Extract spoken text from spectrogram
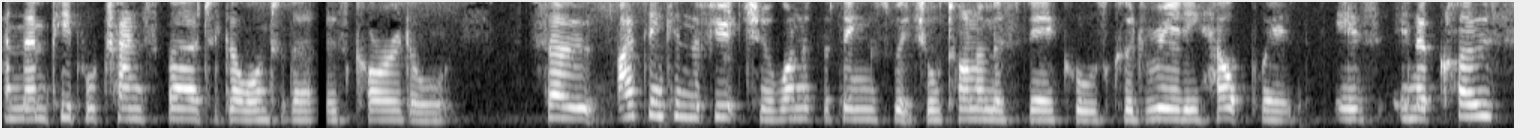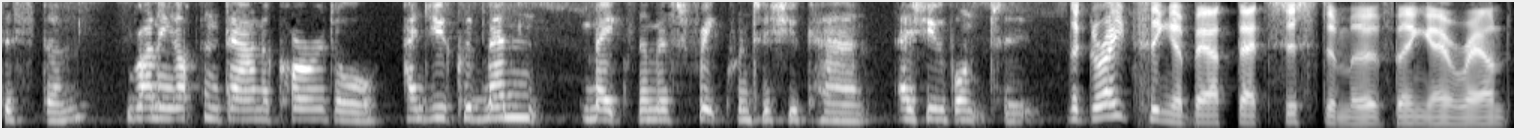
and then people transfer to go onto those corridors. So, I think in the future, one of the things which autonomous vehicles could really help with is in a closed system running up and down a corridor, and you could then make them as frequent as you can, as you want to. The great thing about that system of being around,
